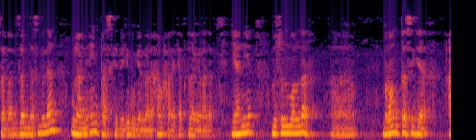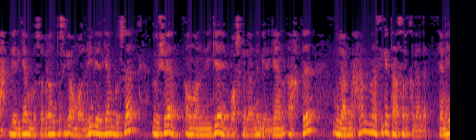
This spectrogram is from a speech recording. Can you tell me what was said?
sabab zimmasi bilan ularni eng pastkidagi bo'lganlari ham harakat qilaveradi. Ya'ni musulmonlar birontasiga ahd bergan bo'lsa birontasiga omonlik bergan bo'lsa o'sha omonligi boshqalarni bergan ahdi ularni hammasiga ta'sir qiladi. Ya'ni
